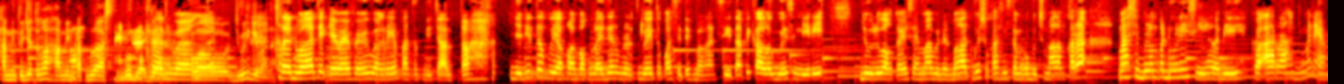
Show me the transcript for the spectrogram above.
Hamin tujuh atau nggak Hamin 14 gue belajar. Keren banget. Kalau Juli gimana? Keren banget ya kayak WFW Bang Ria patut dicontoh. Jadi tuh punya kelompok belajar menurut gue itu positif banget sih. Tapi kalau gue sendiri dulu waktu SMA bener banget gue suka sistem kebut semalam karena masih belum peduli sih lebih ke arah gimana ya?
